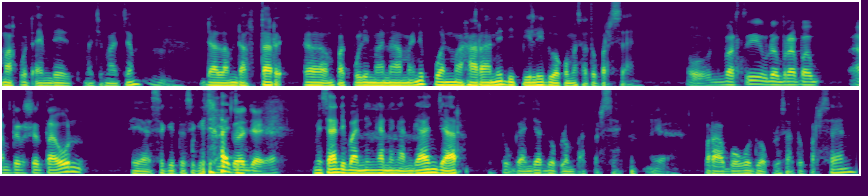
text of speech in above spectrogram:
Mahfud MD macam-macam. Dalam daftar eh, 45 nama ini Puan Maharani dipilih 2,1 persen. Oh, berarti udah berapa hampir setahun Ya segitu-segitu itu aja. aja ya. Misalnya dibandingkan dengan Ganjar, itu Ganjar 24 persen. Ya. Prabowo 21 persen,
